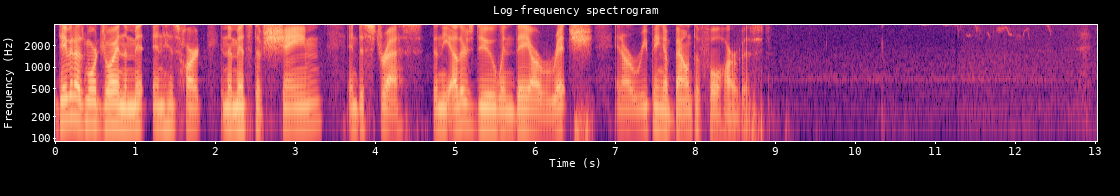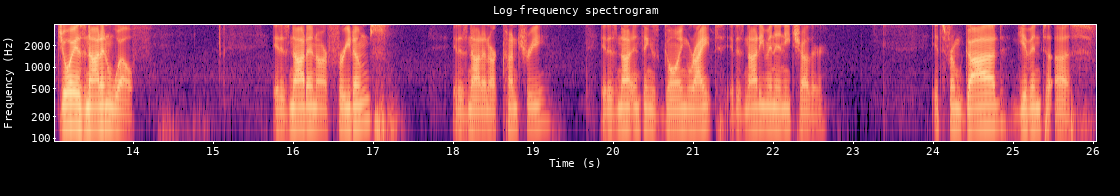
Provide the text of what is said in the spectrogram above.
David has more joy in, the, in his heart in the midst of shame and distress than the others do when they are rich and are reaping a bountiful harvest. Joy is not in wealth. It is not in our freedoms. It is not in our country. It is not in things going right. It is not even in each other. It's from God given to us.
